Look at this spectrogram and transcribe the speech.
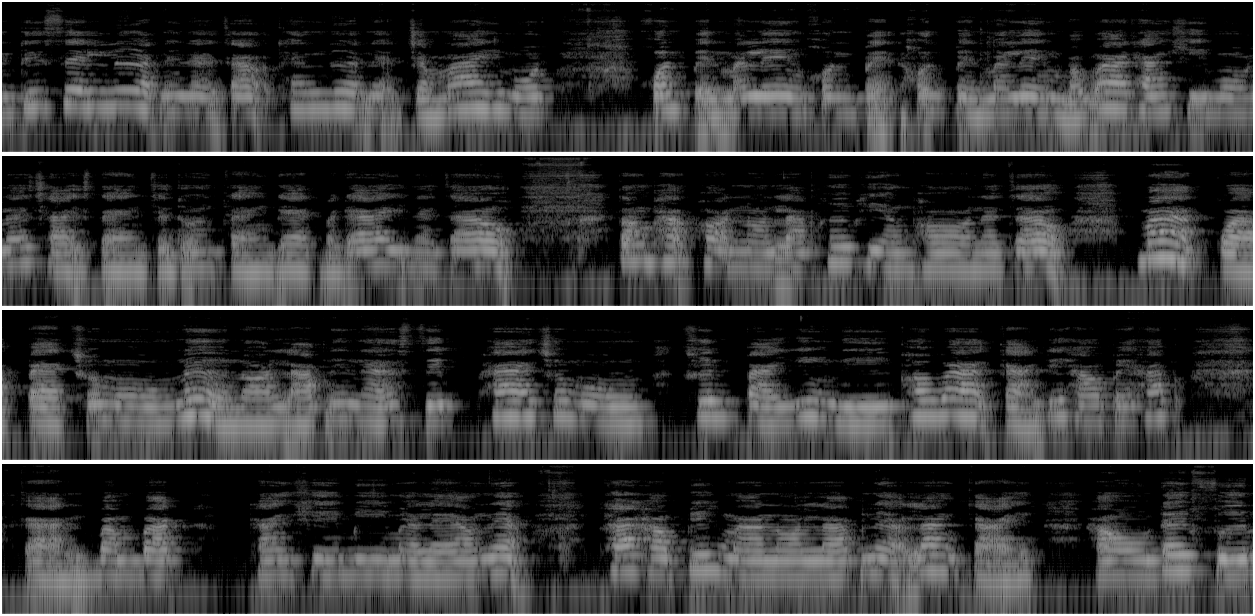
ณที่เส้นเลือดเนี่ยนะเจ้าเส้นเลือดเนี่ยจะไหม้หมด คนเป็นมะเร็งคนเป็นคนเป็นมะเร็งแบบว่าทั้งคีโมและฉายแสงจะโดนแสงแดดมาได้นะเจ้า ต้องพักผ่อนนอนหลับเพื่อเพียงพอนะเจ้า มากกว่า 8 ชั่วโมงเนิ่นอนหลับนี่นะ15 ชั่วโมงขึ้นไปยิ่งดี เพราะว่าการที่เขาไปรับการบำบัด ทางเคมีมาแล้วเนี่ย ถ้าเขาปิ๊กมานอนรับเนี่ยร่างกายเขาได้ฟื้น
